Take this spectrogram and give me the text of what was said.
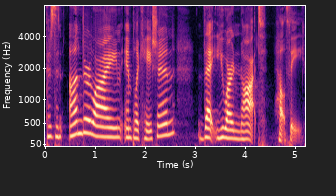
there's an underlying implication that you are not healthy,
